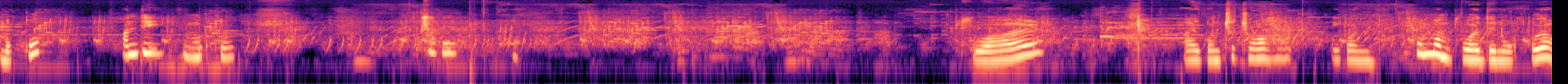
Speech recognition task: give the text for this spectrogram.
먹고 안돼 먹고. 주고. 부활. 아 이건 최초 이건 홈만 부어야 되는 거고요.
